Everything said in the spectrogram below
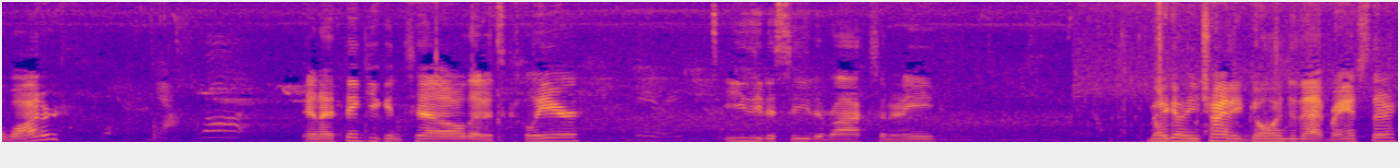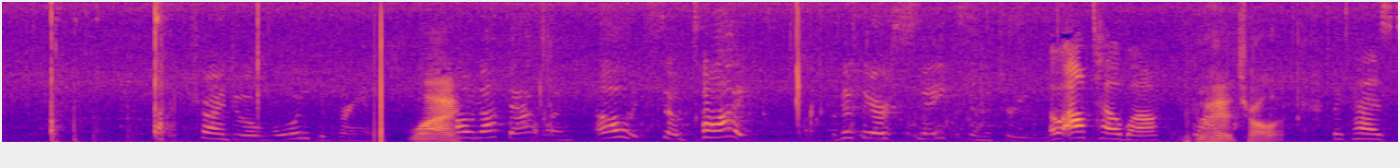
of water. Yeah. And I think you can tell that it's clear. It's easy to see the rocks underneath. Megan, are you trying to go into that branch there? I'm Trying to avoid the branch. Why? Oh, not that one. Oh, it's so tight. Because there are snakes in the trees. Oh, I'll tell Bob. Go ahead, Charlotte. Because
